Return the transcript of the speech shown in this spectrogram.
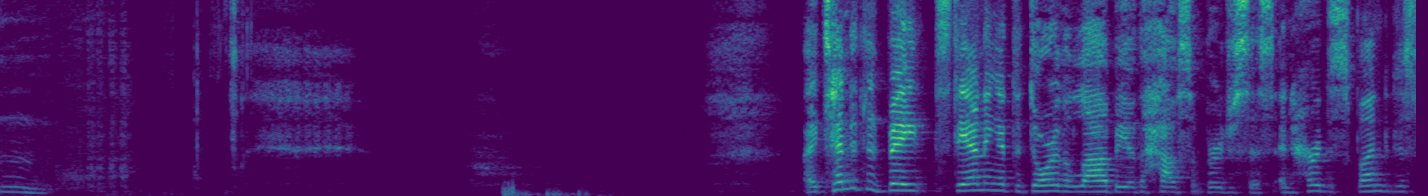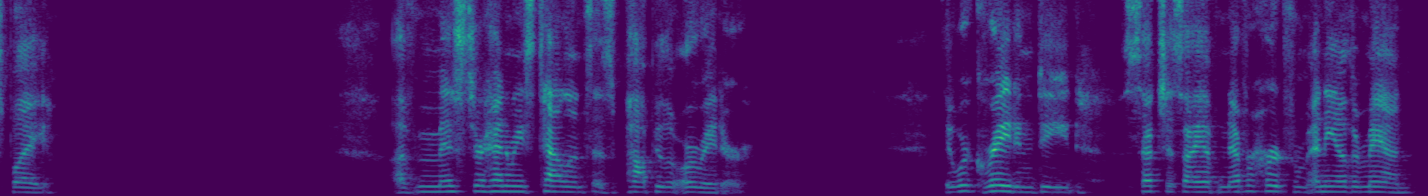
Mm. I attended the debate standing at the door of the lobby of the House of Burgesses and heard the splendid display of Mr. Henry's talents as a popular orator. They were great indeed, such as I have never heard from any other man.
